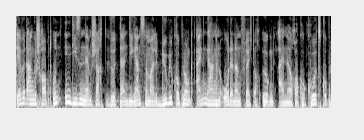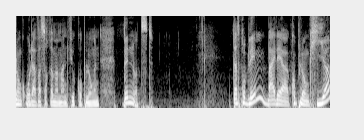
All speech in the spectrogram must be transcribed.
der wird angeschraubt und in diesen NEM-Schacht wird dann die ganz normale Bügelkupplung eingehangen oder dann vielleicht auch irgendeine Rocco-Kurzkupplung oder was auch immer man für Kupplungen benutzt. Das Problem bei der Kupplung hier,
